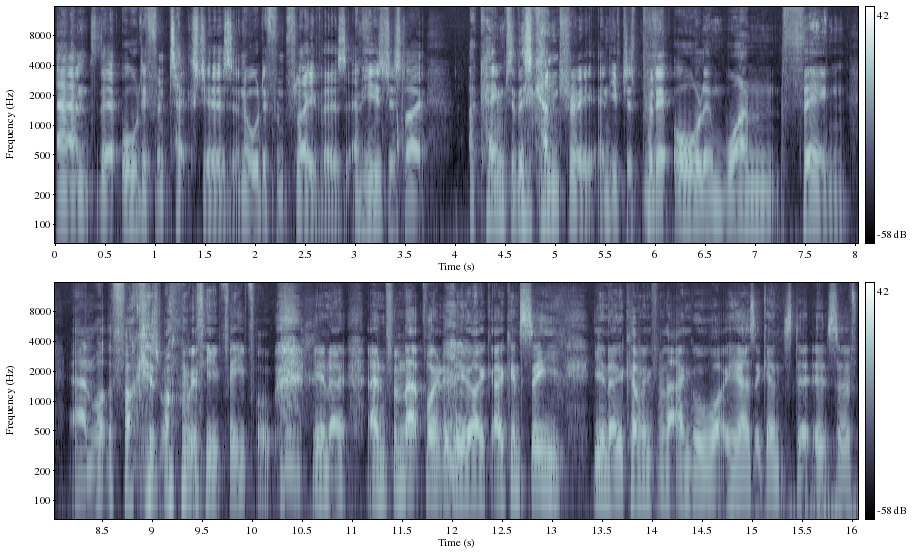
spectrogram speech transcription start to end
and they're all different textures and all different flavors. And he's just like. I came to this country and you've just put it all in one thing. And what the fuck is wrong with you people? You know, and from that point of view, I, I can see, you know, coming from that angle, what he has against it. It's of,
